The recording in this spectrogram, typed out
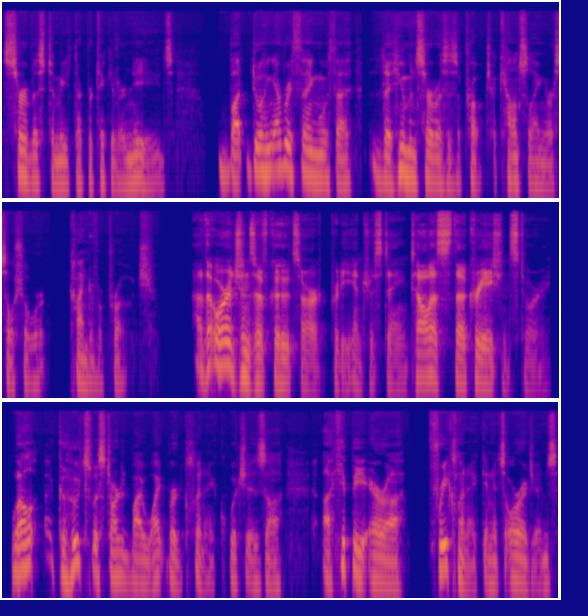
service to meet their particular needs but doing everything with a the human services approach, a counseling or social work kind of approach. Uh, the origins of Cahoots are pretty interesting. Tell us the creation story. Well, Cahoots was started by White Bird Clinic, which is a, a hippie era free clinic in its origins,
